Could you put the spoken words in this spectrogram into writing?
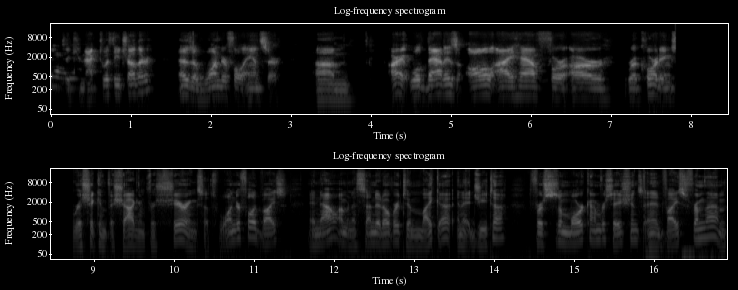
yeah. to yeah. connect with each other. That is a wonderful answer. Um, all right, well, that is all I have for our recordings. Rishik and Vishaagan for sharing such wonderful advice. And now I'm going to send it over to Micah and Ajita for some more conversations and advice from them.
